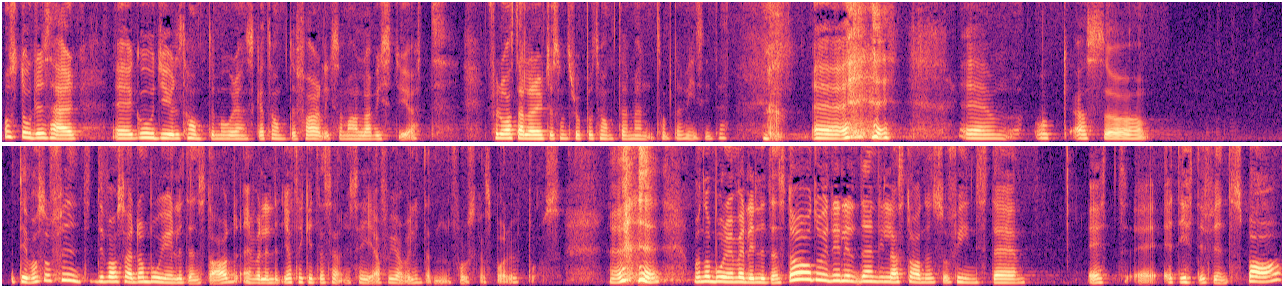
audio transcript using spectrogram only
Och stod det så här... Eh, God jul tomtemor, önskar tomtefar. Liksom alla visste ju att... Förlåt alla där ute som tror på tomten, men tomten finns inte. Eh, ehm, och alltså... Det var så fint. Det var så här, de bor ju i en liten stad. En väldigt, jag tänker inte sä- säga för jag vill inte att folk ska spåra upp oss. Men de bor i en väldigt liten stad och i den lilla staden så finns det ett, eh, ett jättefint spa.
